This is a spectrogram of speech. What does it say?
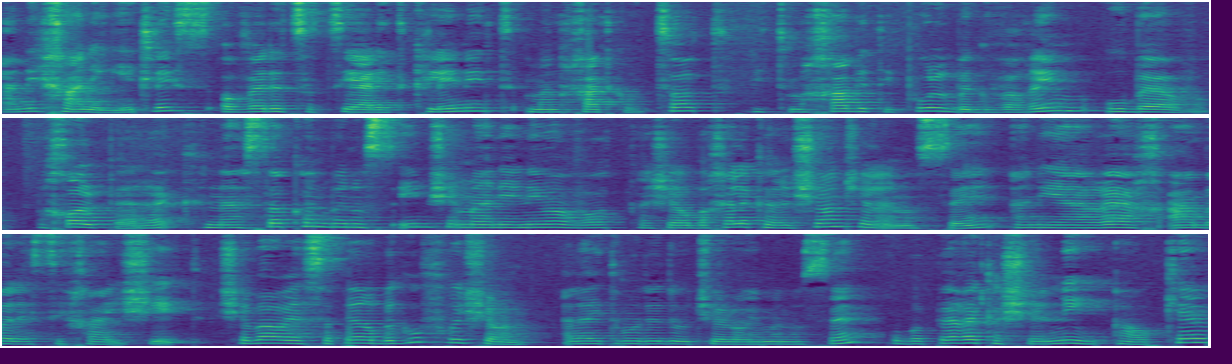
אני חני גיטליס, עובדת סוציאלית קלינית, מנחת קבוצות, מתמחה בטיפול בגברים ובאבות. בכל פרק נעסוק כאן בנושאים שמעניינים אבות, כאשר בחלק הראשון של הנושא אני אארח אבא לשיחה אישית, שבה הוא יספר בגוף ראשון על ההתמודדות שלו עם הנושא, ובפרק השני, העוקב,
